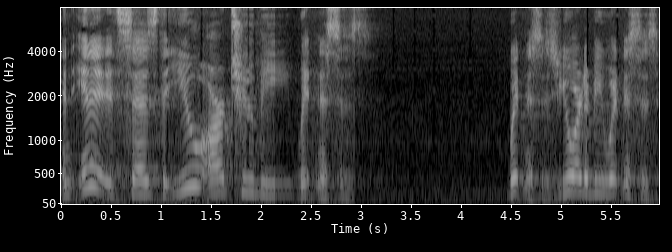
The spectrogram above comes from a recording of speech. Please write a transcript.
And in it, it says that you are to be witnesses. Witnesses. You are to be witnesses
